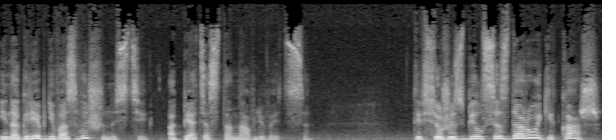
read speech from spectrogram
и на гребне возвышенности опять останавливается. «Ты все же сбился с дороги, Каш!»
